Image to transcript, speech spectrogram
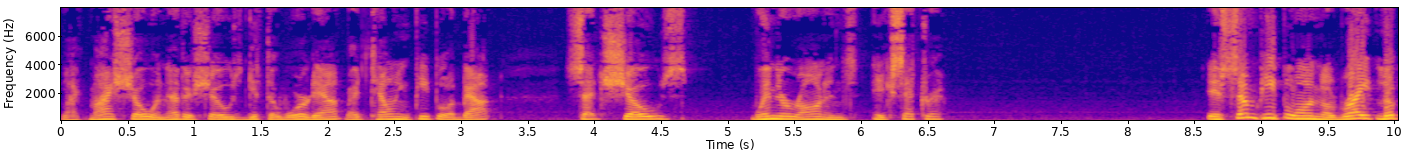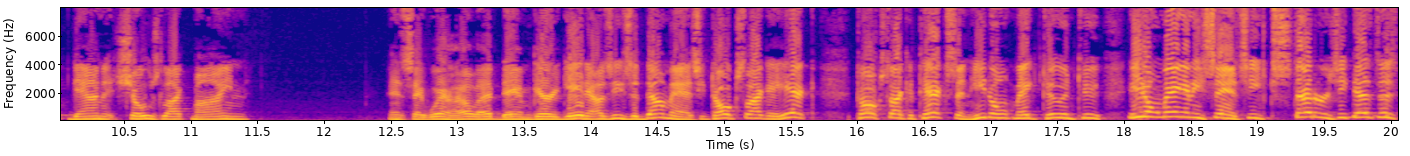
like my show and other shows get the word out by telling people about such shows when they're on and etc. If some people on the right look down at shows like mine and say, "Well, hell, that damn Gary Gatehouse, he's a dumbass. He talks like a hick, talks like a Texan. He don't make two and two. He don't make any sense. He stutters. He does this."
